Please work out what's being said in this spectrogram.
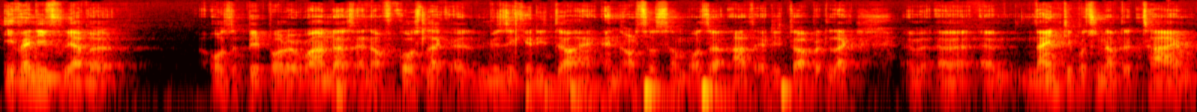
even if we have a other people around us, and of course, like a music editor and also some other art editor, but like um, uh, um, 90% of the time,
